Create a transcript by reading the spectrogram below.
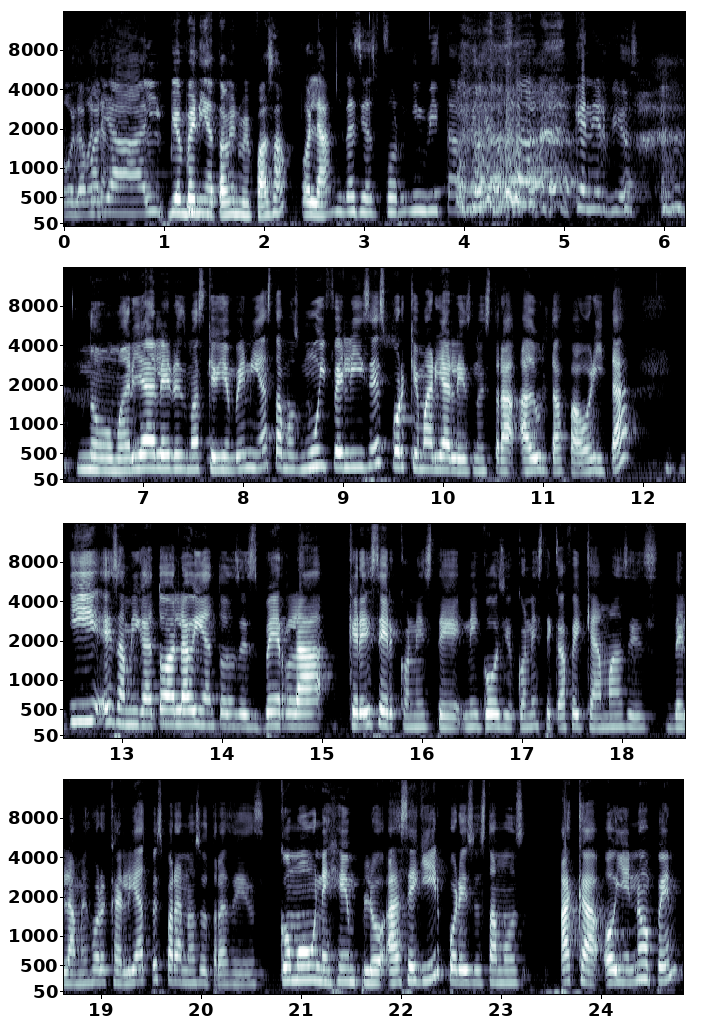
Hola Marial, bienvenida también me pasa. Hola, gracias por invitarme. Qué nervios. No, Mariale, eres más que bienvenida. Estamos muy felices porque Mariale es nuestra adulta favorita y es amiga de toda la vida, entonces verla crecer con este negocio, con este café que además es de la mejor calidad, pues para nosotras es como un ejemplo a seguir, por eso estamos acá hoy en Open,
